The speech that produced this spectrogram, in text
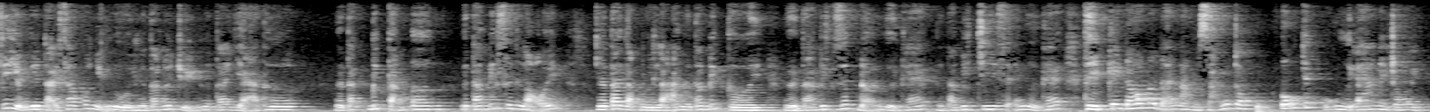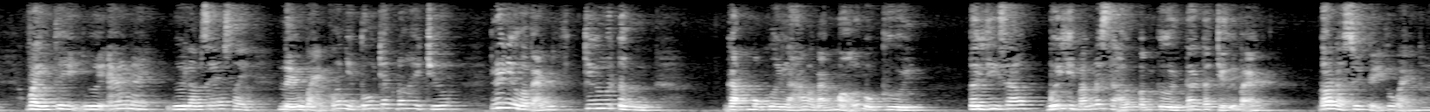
Ví dụ như tại sao có những người người ta nói chuyện, người ta dạ thưa, người ta biết cảm ơn, người ta biết xin lỗi? Người ta gặp người lạ, người ta biết cười, người ta biết giúp đỡ người khác, người ta biết chia sẻ người khác. Thì cái đó nó đã nằm sẵn trong tố chất của người a này rồi. Vậy thì người a này, người làm sales này, liệu bạn có những tố chất đó hay chưa? Nếu như mà bạn chưa từng gặp một người lạ mà bạn mở nụ cười, từ vì sao? Bởi vì bạn nói sợ, bạn cười, người ta người ta chửi bạn. Đó là suy nghĩ của bạn thôi.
